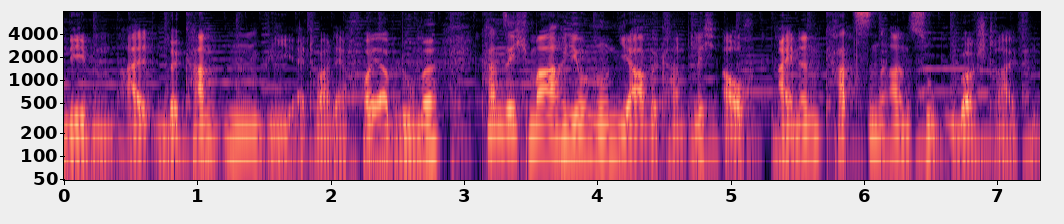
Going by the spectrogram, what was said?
Neben alten Bekannten, wie etwa der Feuerblume, kann sich Mario nun ja bekanntlich auch einen Katzenanzug überstreifen.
